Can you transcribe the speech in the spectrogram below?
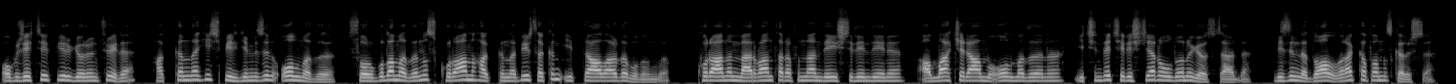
objektif bir görüntüyle hakkında hiç bilgimizin olmadığı, sorgulamadığımız Kur'an hakkında bir takım iddialarda bulundu. Kur'an'ın Mervan tarafından değiştirildiğini, Allah kelamı olmadığını, içinde çelişkiler olduğunu gösterdi. Bizim de doğal olarak kafamız karıştı.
